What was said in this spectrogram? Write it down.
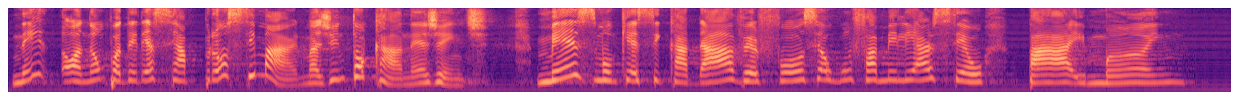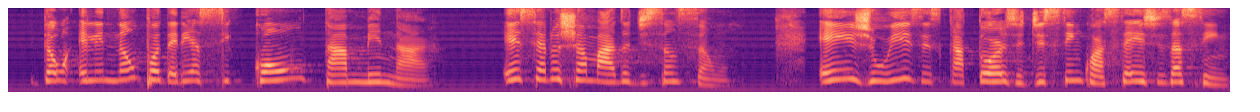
nem, ó, não poderia se aproximar. Imagine tocar, né, gente? Mesmo que esse cadáver fosse algum familiar seu, pai, mãe. Então, ele não poderia se contaminar. Esse era o chamado de Sansão. Em Juízes 14, de 5 a 6, diz assim:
